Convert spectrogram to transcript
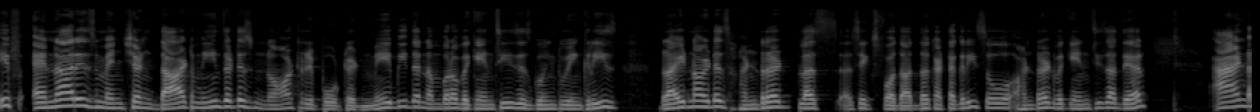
If NR is mentioned, that means it is not reported. Maybe the number of vacancies is going to increase Right now it is 100 uh, 6 for the other category. So 100 vacancies are there and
